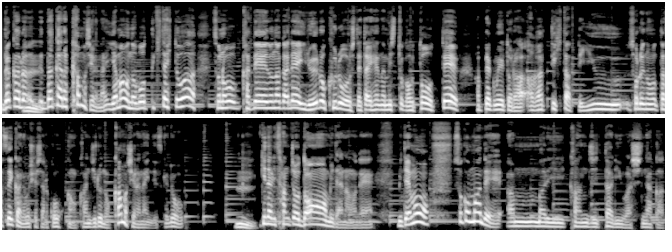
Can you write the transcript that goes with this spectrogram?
だから、うんだからかもしれない。山を登ってきた人は、その過程の中でいろいろ苦労して大変な道とかを通って、800メートル上がってきたっていう、それの達成感でもしかしたら幸福感を感じるのかもしれないんですけど、うん。いきなり山頂ドーンみたいなので、見ても、そこまであんまり感じたりはしなかっ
